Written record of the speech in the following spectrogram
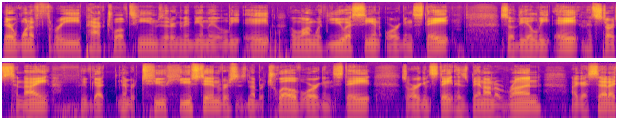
They're one of three Pac 12 teams that are going to be in the Elite Eight, along with USC and Oregon State. So the Elite Eight, it starts tonight. We've got number two Houston versus number 12 Oregon State. So Oregon State has been on a run. Like I said, I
